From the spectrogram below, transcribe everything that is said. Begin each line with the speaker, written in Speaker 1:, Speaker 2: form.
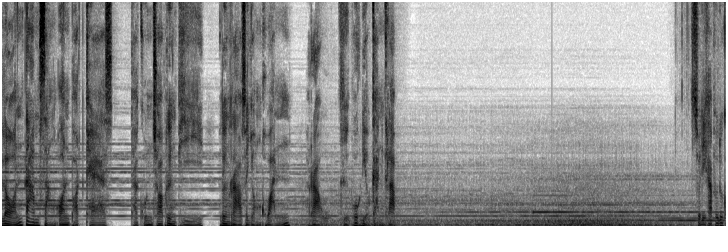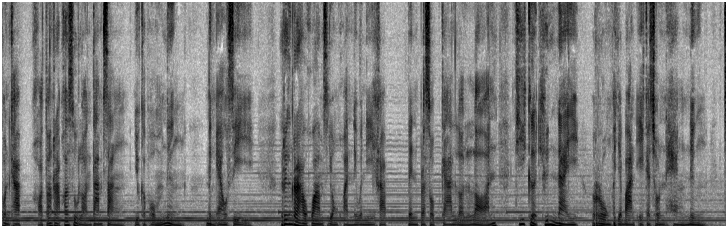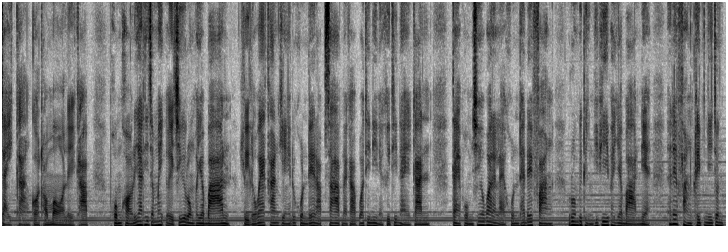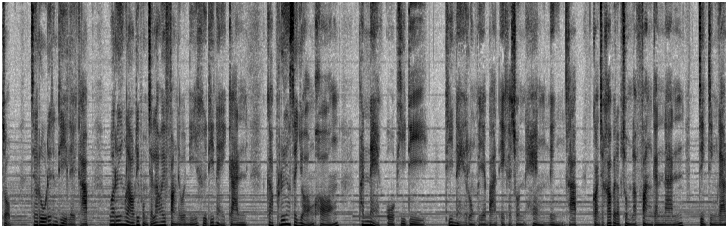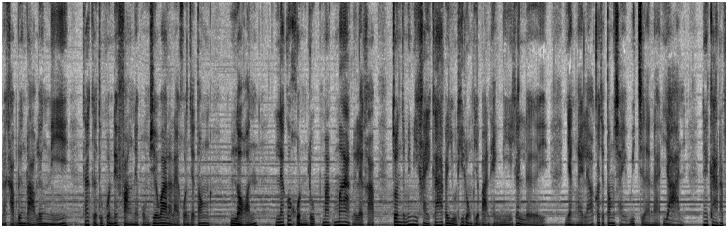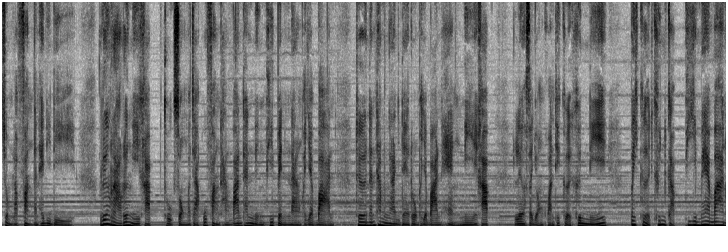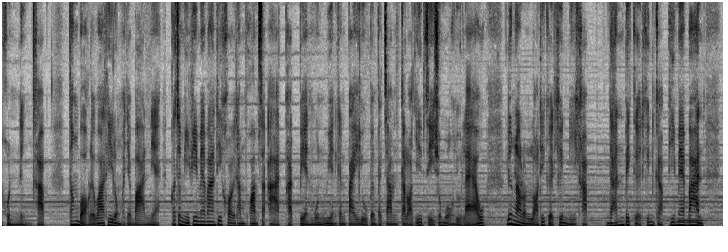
Speaker 1: หลอนตามสั่งออนพอดแคสต์ถ้าคุณชอบเรื่องผี เรื่องราวสยองขวัญ เราคือพวกเดียวกันครับ สวัสดีครับทุกๆคนครับ ขอต้อนรับเข้าสู่หลอนตามสั่งอยู่กับผม1 1 LC เรื่องราวความสยองขวัญในวันนี้ครับ เป็นประสบการณ์หลอนๆที่เกิดขึ้นในโรงพยาบาลเอกชนแห่งหนึ่ง ใจกลางกทมเลยครับ ผมขออนุญาตที่จะไม่เอ่ยชื่อโรงพยาบาล หรือละแวกข้างเคียงให้ทุกคนได้รับทราบนะครับ ว่าที่นี่เนี่ยคือที่ไหนกัน แต่ผมเชื่อว่าหลายๆ คนถ้าได้ฟังรวมไปถึงพี่ๆพยาบาลเนี่ยถ้าได้ฟังคลิปนี้จนจบ จะรู้ได้ทันทีเลยครับ ว่าเรื่องราวที่ผมจะเล่าให้ฟังในวันนี้คือที่ไหนกัน กับเรื่องสยองของแผนก OPD ที่ในโรงพยาบาลเอกชนแห่งหนึ่งครับ ก่อนจะเข้าไปรับชมรับฟังกันนั้น จริง ๆ แล้วนะครับ เรื่องราวเรื่องนี้ ถ้าเกิดทุกคนได้ฟังเนี่ยผมเชื่อว่าหลาย ๆ คนจะต้องหลอนแล้วก็ขนลุกมาก ๆ เลยเลยครับ จนจะไม่มีใครกล้าไปอยู่ที่โรงพยาบาลแห่งนี้กันเลยยังไงแล้วก็จะต้องใช้วิจารณญาณในการรับชมรับฟังกันให้ดีๆ เรื่องราวเรื่องนี้ครับถูกส่งมาจากผู้ฟังทางบ้านท่านหนึ่งที่เป็นนางพยาบาล เธอนั้นทำงานอยู่ในโรงพยาบาลแห่งนี้ครับ เรื่องสยองขวัญที่เกิดขึ้นนี้ เกิดขึ้นกับพี่แม่บ้านคนหนึ่งครับ ต้องบอกเลยว่าที่โรงพยาบาลเนี่ยก็จะมีพี่แม่บ้านที่คอยทำความสะอาดผัดเปลี่ยนหมุนเวียนกันไปอยู่เป็นประจำตลอด 24 ชั่วโมงอยู่แล้ว เรื่องราวหลอนๆที่เกิดขึ้นนี้ครับดันไปเกิดขึ้นกับพี่แม่บ้าน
